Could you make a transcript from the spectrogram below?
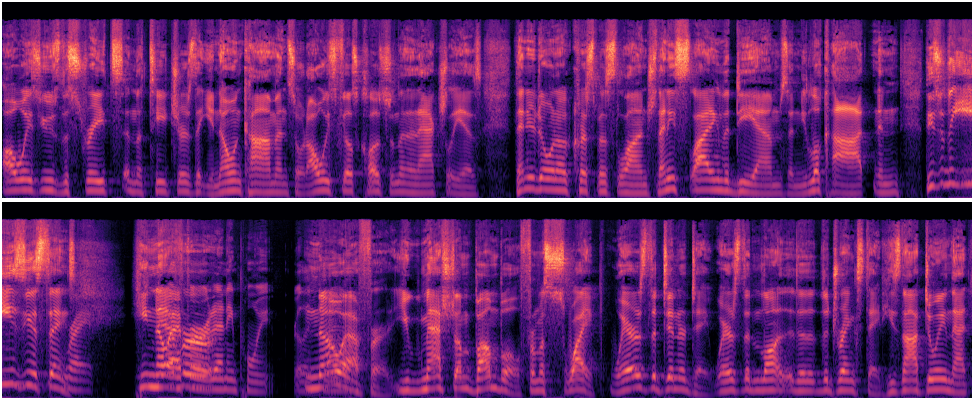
always use the streets and the teachers that you know in common, so it always feels closer than it actually is. Then you're doing a Christmas lunch. Then he's sliding the DMs, and you look hot. And these are the easiest things. Right. He No never, effort at any point. Really. no for effort. You matched on Bumble from a swipe. Where's the dinner date? Where's the the, the drinks date? He's not doing that.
